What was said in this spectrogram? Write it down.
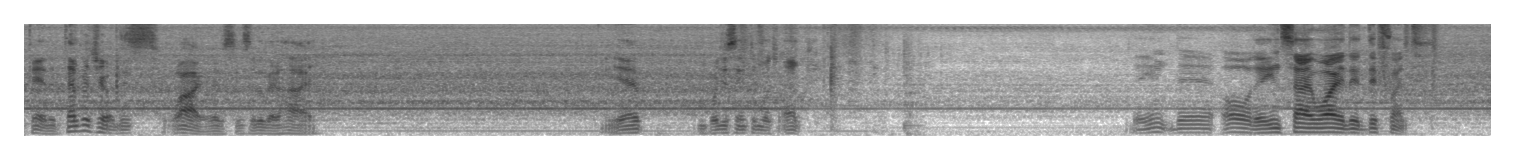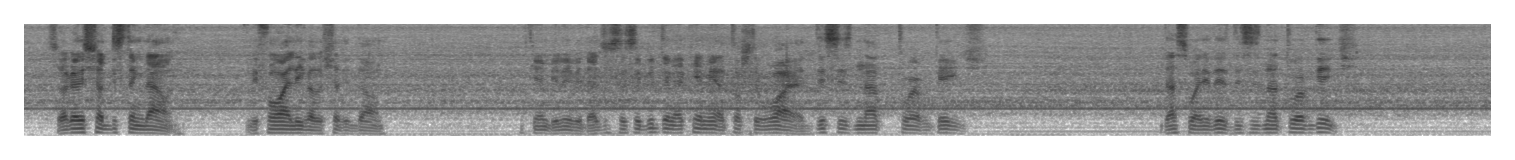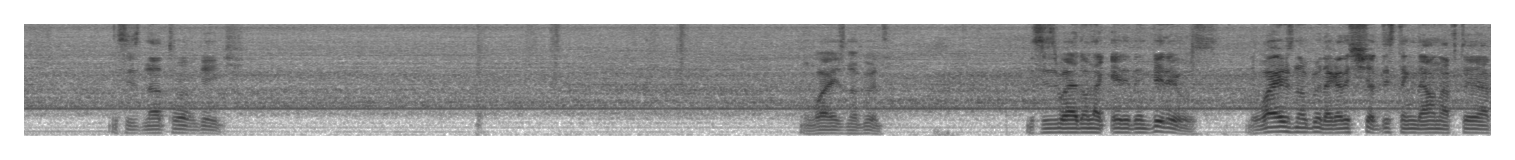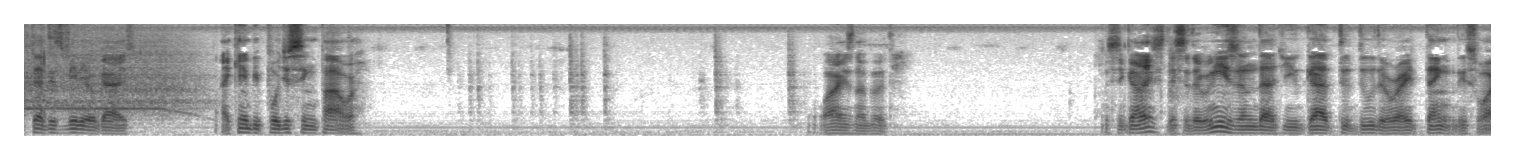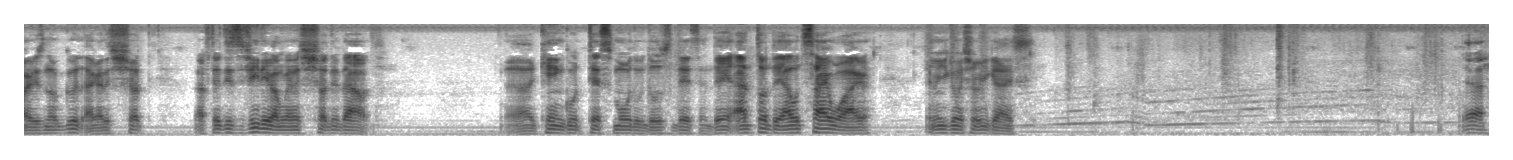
Okay, the temperature of this wire is, is a little bit high. Yep, I'm producing too much amp. The, in, the oh the inside wire they're different. So I gotta shut this thing down. Before I leave I'll shut it down. I can't believe it. I just it's a good thing I came here and touched the wire. This is not 12 gauge. That's what it is. This is not 12 gauge. This is not 12 gauge. The wire is no good. This is why I don't like editing videos. The wire is no good. I gotta shut this thing down after after this video, guys. I can't be producing power. Wire is no good. You see, guys, this is the reason that you got to do the right thing. This wire is no good. I gotta shut after this video I'm gonna shut it out. Uh, I can't go test mode with those this and then I thought the outside wire. Let me go show you guys. Yeah.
